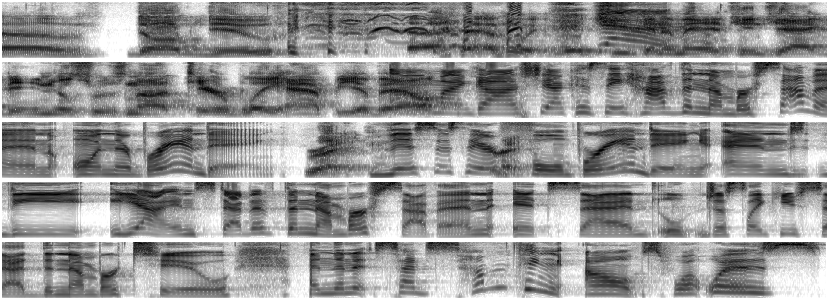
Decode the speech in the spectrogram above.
uh, dog do, uh, which yeah. you can imagine Jack Daniels was not terribly happy about. Oh my gosh, yeah, because they have the number seven on their branding. Right. This is their right. full branding, and the yeah, instead of the number seven, it said just like you said, the number two, and then it said something else. What was?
